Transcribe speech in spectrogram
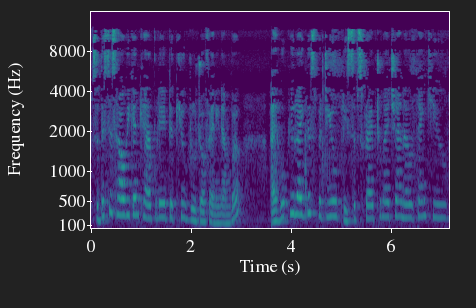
So this is how we can calculate the cube root of any number. I hope you like this video. Please subscribe to my channel. Thank you.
